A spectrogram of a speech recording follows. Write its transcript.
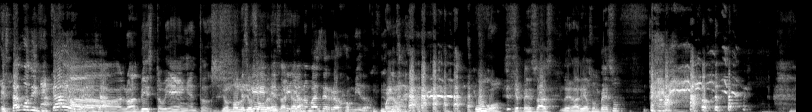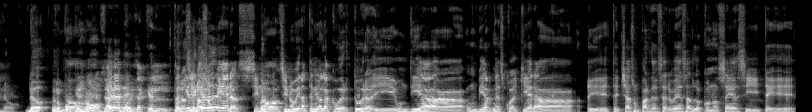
está modificado, güey. O sea, Ah, lo has visto bien, entonces. yo no es yo solo le que, es que cara. yo nomás de reojo mido. Bueno, Hugo, ¿qué pensás? ¿Le darías un beso? No. No. Pero ¿por No, qué no? O sea, espérate. como dice aquel. Pero ¿Por qué si no cabe- supieras, si no, si no hubiera tenido la cobertura y un día, un viernes cualquiera, eh, te echas un par de cervezas, lo conoces y te...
